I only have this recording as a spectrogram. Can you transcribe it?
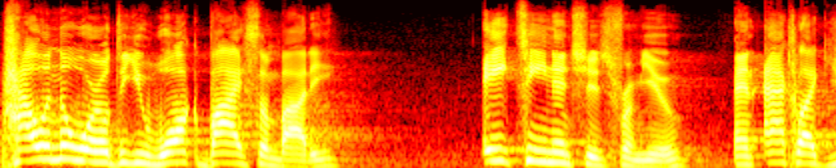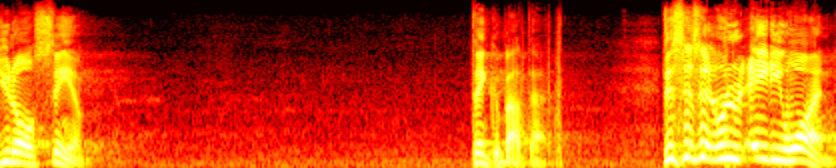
How in the world do you walk by somebody 18 inches from you and act like you don't see them? Think about that. This isn't Route 81,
